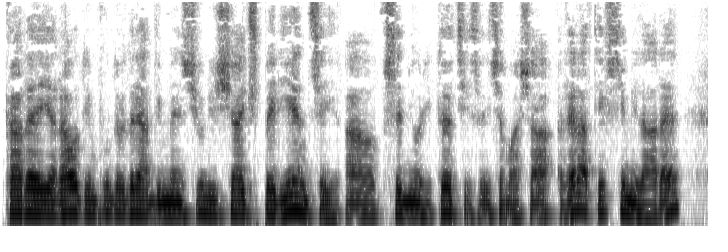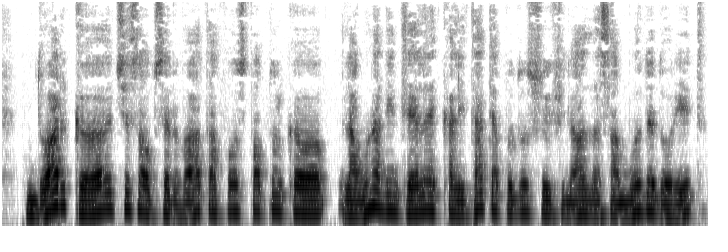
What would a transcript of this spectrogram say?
care erau din punct de vedere a dimensiunii și a experienței, a seniorității, să zicem așa, relativ similare, doar că ce s-a observat a fost faptul că la una dintre ele calitatea produsului final lăsa mult de dorit,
